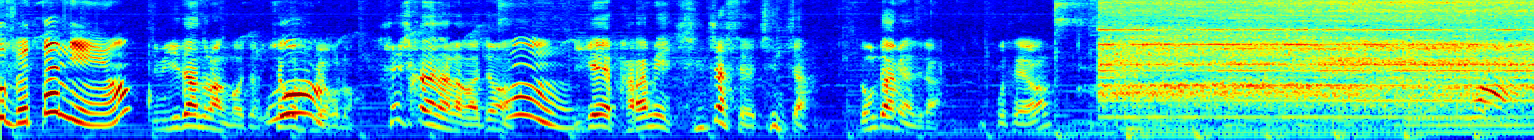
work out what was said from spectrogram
이거 몇 단이에요? 지금 2단으로 한 거죠. 우와. 최고급력으로. 순식간에 날아가죠. 응. 이게 바람이 진짜 세요, 진짜. 농담이 아니라. 보세요. 보통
